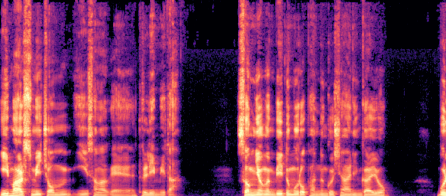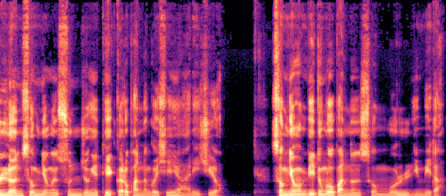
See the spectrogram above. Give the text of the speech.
이 말씀이 좀 이상하게 들립니다. 성령은 믿음으로 받는 것이 아닌가요? 물론 성령은 순종의 대가로 받는 것이 아니지요. 성령은 믿음으로 받는 선물입니다.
